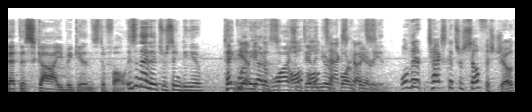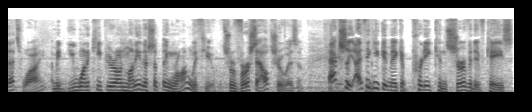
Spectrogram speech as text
that the sky begins to fall. Isn't that interesting to you? Take Yeah, money out of because all- Washington all and you're a tax cuts- barbarian. well, their tax cuts are selfish, Joe. That's why. I mean, you want to keep your own money. There's something wrong with you. It's reverse altruism. Actually, I think you can make a pretty conservative case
